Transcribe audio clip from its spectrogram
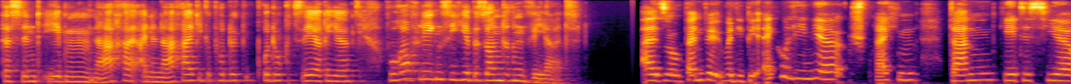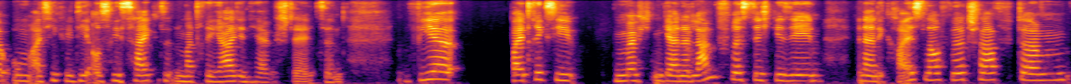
Das sind eben eine nachhaltige Produktserie. Worauf legen Sie hier besonderen Wert? Also wenn wir über die Bi-Eco-Linie sprechen, dann geht es hier um Artikel, die aus recycelten Materialien hergestellt sind. Wir bei Trixie möchten gerne langfristig gesehen in eine Kreislaufwirtschaft ähm,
